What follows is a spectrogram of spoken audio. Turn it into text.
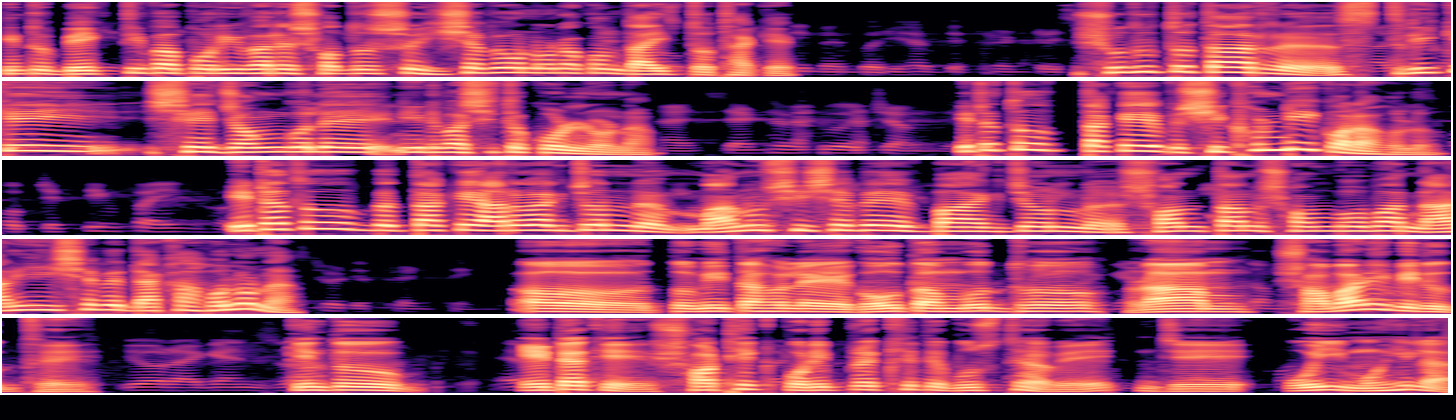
কিন্তু ব্যক্তি বা পরিবারের সদস্য হিসেবে অন্যরকম দায়িত্ব থাকে। শুধু তো তার স্ত্রীকেই সে জঙ্গলে নির্বাসিত করল না। এটা তো তাকে শিখণ্ডই করা হলো। এটা তো তাকে আরও একজন মানুষ হিসেবে বা একজন সন্তান, সম্ভবা নারী হিসেবে দেখা হলো না। ও, তুমি তাহলে গৌতম বুদ্ধ, রাম সবারই বিরুদ্ধে। কিন্তু এটাকে সঠিক পরিপ্রেক্ষিতে বুঝতে হবে যে ওই মহিলা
